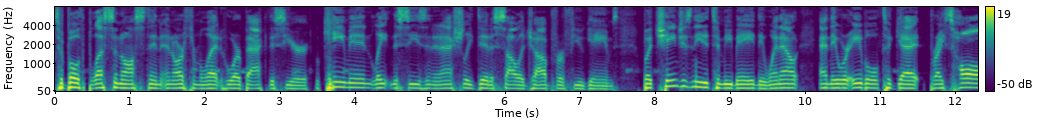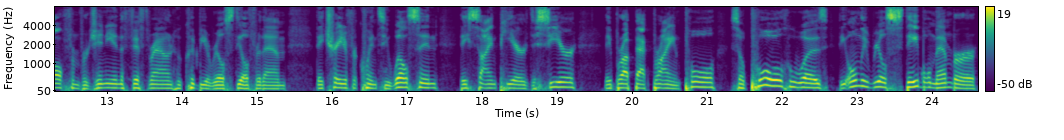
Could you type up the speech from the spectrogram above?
to both Blessuan Austin and Arthur Maulet, who are back this year, who came in late in the season and actually did a solid job for a few games. But changes needed to be made. They went out and they were able to get Bryce Hall from Virginia in the fifth round, who could be a real steal for them. They traded for Quincy Wilson. They signed Pierre Desir. They brought back Brian Poole. So Poole, who was the only real stable member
